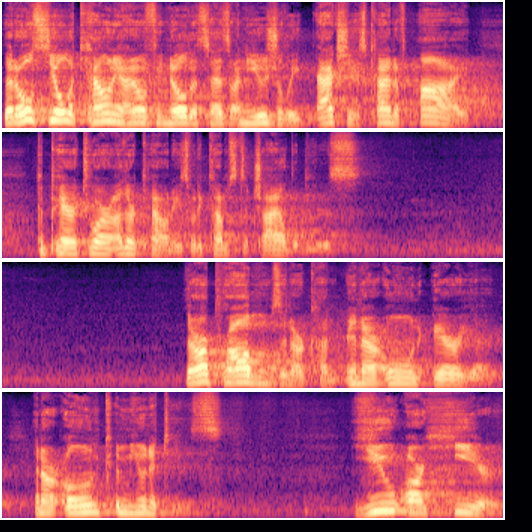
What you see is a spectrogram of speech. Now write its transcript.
That Osceola County, I don't know if you know this, has unusually, actually, is kind of high compared to our other counties when it comes to child abuse. There are problems in our, in our own area, in our own communities. You are here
